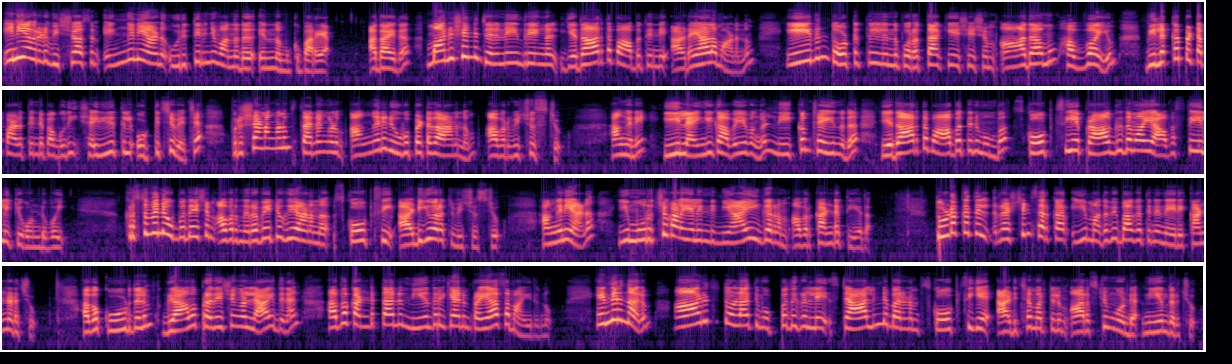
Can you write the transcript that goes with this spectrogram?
ഇനി അവരുടെ വിശ്വാസം എങ്ങനെയാണ് ഉരുത്തിരിഞ്ഞു വന്നത് എന്ന് നമുക്ക് പറയാം. അതായത് മനുഷ്യന്റെ ജനനേന്ദ്രിയങ്ങൾ യഥാർത്ഥ പാപത്തിന്റെ അടയാളമാണെന്നും ഏതിൻ തോട്ടത്തിൽ നിന്ന് പുറത്താക്കിയ ശേഷം ആദാമും ഹവ്വയും വിലക്കപ്പെട്ട പഴത്തിന്റെ പകുതി ശരീരത്തിൽ ഒട്ടിച്ചു വെച്ച് വൃഷണങ്ങളും സ്ഥലങ്ങളും അങ്ങനെ രൂപപ്പെട്ടതാണെന്നും അവർ വിശ്വസിച്ചു. അങ്ങനെ ഈ ലൈംഗിക അവയവങ്ങൾ നീക്കം ചെയ്യുന്നത് യഥാർത്ഥ പാപത്തിനു മുമ്പ് സ്കോപ്സിയെ പ്രാകൃതമായ അവസ്ഥയിലേക്ക് കൊണ്ടുപോയി. ക്രിസ്തുവിന്റെ ഉപദേശം അവർ നിറവേറ്റുകയാണെന്ന് സ്കോപ്സി അടിയുറച്ച് വിശ്വസിച്ചു. അങ്ങനെയാണ് ഈ മുറിച്ചു കളയലിന്റെ ന്യായീകരണം അവർ കണ്ടെത്തിയത്. തുടക്കത്തിൽ റഷ്യൻ സർക്കാർ ഈ മതവിഭാഗത്തിന് നേരെ കണ്ണടച്ചു. അവ കൂടുതലും ഗ്രാമപ്രദേശങ്ങളിലായതിനാൽ അവ കണ്ടെത്താനും നിയന്ത്രിക്കാനും പ്രയാസമായിരുന്നു. എന്നിരുന്നാലും ആയിരത്തി തൊള്ളായിരത്തി മുപ്പതുകളിലെ സ്റ്റാലിന്റെ ഭരണം സ്കോപ്സിയെ അടിച്ചമർത്തലും അറസ്റ്റും കൊണ്ട് നിയന്ത്രിച്ചു.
